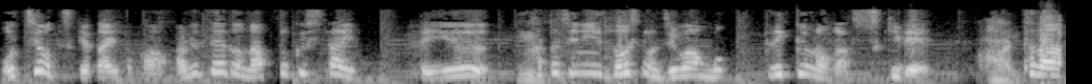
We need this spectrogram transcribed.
オチをつけたいとか、ある程度納得したいっていううん。形にどうしても自分は持っていくのが好きで、はい。ただ、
